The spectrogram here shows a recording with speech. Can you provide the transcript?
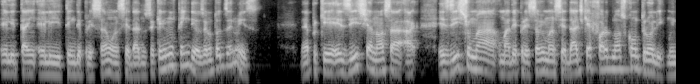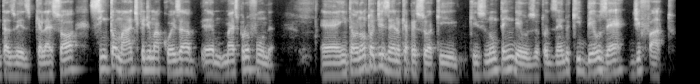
ele, tá, ele tem depressão, ansiedade, não sei o que, ele não tem Deus. Eu não tô dizendo isso né? Porque existe a nossa, a, existe uma, uma depressão e uma ansiedade que é fora do nosso controle, muitas vezes, porque ela é só sintomática de uma coisa é, mais profunda. É, então, eu não estou dizendo que a pessoa que, que isso não tem Deus, eu estou dizendo que Deus é, de fato,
